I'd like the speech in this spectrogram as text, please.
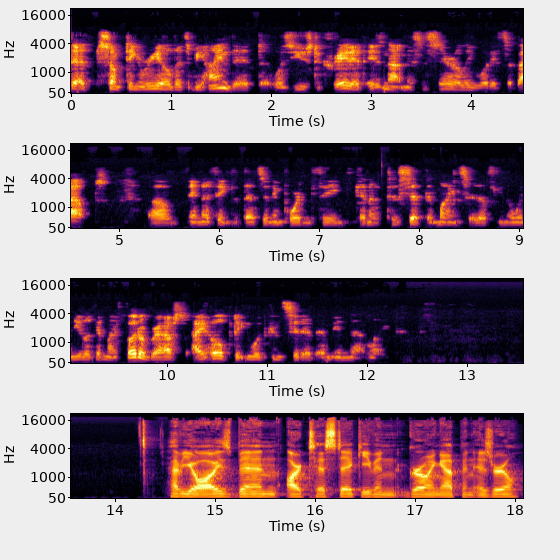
that something real that's behind it that was used to create it is not necessarily what it's about. Um, and I think that that's an important thing, kind of to set the mindset of, you know, when you look at my photographs, I hope that you would consider them in that light. Have you always been artistic, even growing up in Israel?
